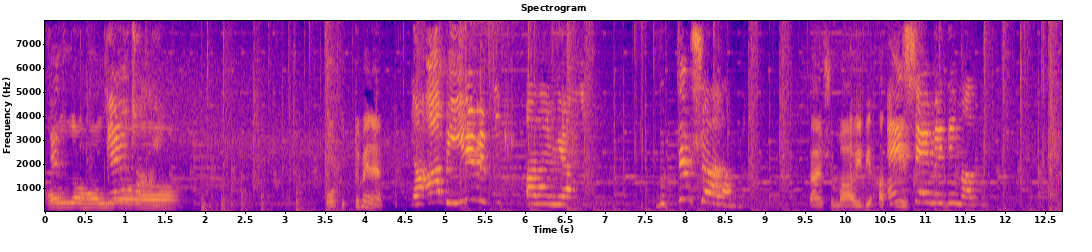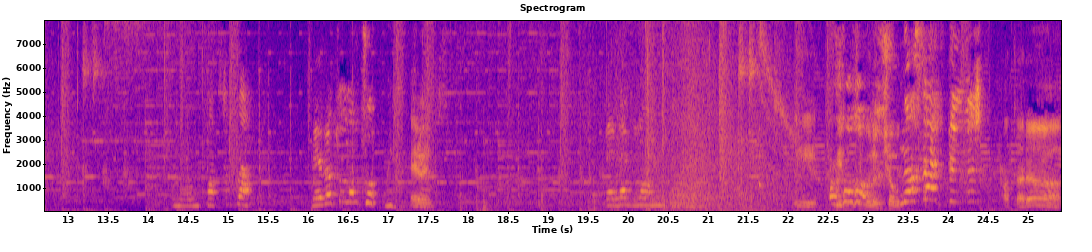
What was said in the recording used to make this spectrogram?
hafif. Allah Yere Allah. çakıyor. Korkuttu beni. Ya abi yine mi bu alan ya? Bıktım şu alandan. Ben şu mavi bir En atayım. sevmediğim alan. Aman pataklar. Berat olan çok güzel. Evet. Neden zombi? İyi. Birinci bölüm çabuk. Nasıl attınız? Atarım.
